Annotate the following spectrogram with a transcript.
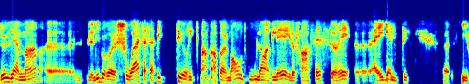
Deuxièmement, le libre choix, ça s'applique théoriquement dans un monde où l'anglais et le français seraient à égalité. Ce qui est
